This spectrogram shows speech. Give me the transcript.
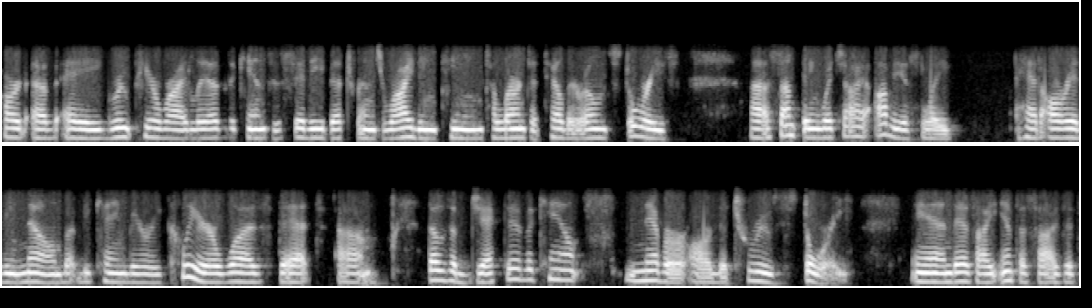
part of a group here where I live, the Kansas City Veterans Writing Team, to learn to tell their own stories. Uh, something which I obviously had already known, but became very clear was that um, those objective accounts never are the true story. And as I emphasize, it's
